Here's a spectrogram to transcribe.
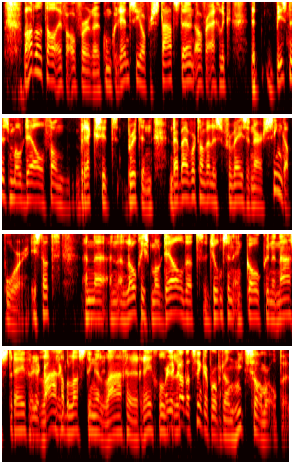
We hadden het al even over eh, concurrentie, over staatssteun, over eigenlijk het businessmodel van Brexit Britain. En daarbij wordt dan wel eens verwezen naar Singapore. Is dat een, eh, een, een logisch model dat Johnson Co. kunnen nastreven? Lage belastingen, lage regels. Maar je kan dat Singapore dan niet zomaar op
